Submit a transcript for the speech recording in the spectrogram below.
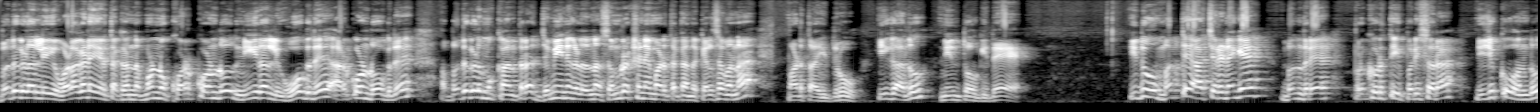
ಬದುಗಳಲ್ಲಿ ಒಳಗಡೆ ಇರತಕ್ಕಂಥ ಮಣ್ಣು ಕೊರ್ಕೊಂಡು ನೀರಲ್ಲಿ ಹೋಗದೆ, ಹರ್ಕೊಂಡು ಹೋಗದೆ ಆ ಬದುಗಳ ಮುಖಾಂತರ ಜಮೀನುಗಳನ್ನು ಸಂರಕ್ಷಣೆ ಮಾಡ್ತಕ್ಕಂಥ ಕೆಲಸವನ್ನು ಮಾಡ್ತಾ ಇದ್ರು. ಈಗ ಅದು ನಿಂತೋಗಿದೆ. ಇದು ಮತ್ತೆ ಆಚರಣೆಗೆ ಬಂದರೆ ಪ್ರಕೃತಿ ಪರಿಸರ ನಿಜಕ್ಕೂ ಒಂದು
